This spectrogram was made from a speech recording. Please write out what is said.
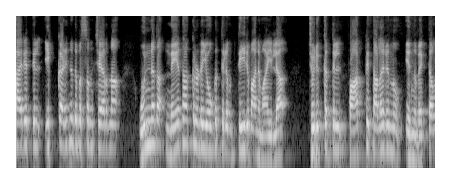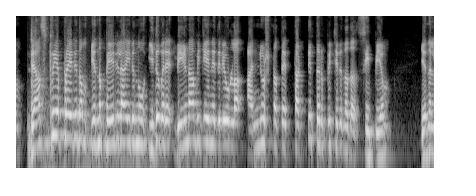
കാര്യത്തിൽ ഇക്കഴിഞ്ഞ ദിവസം ചേർന്ന ഉന്നത നേതാക്കളുടെ യോഗത്തിലും തീരുമാനമായില്ല. ചുരുക്കത്തിൽ പാർട്ടി തളരുന്നു എന്ന് വ്യക്തം. രാഷ്ട്രീയ പ്രേരിതം എന്ന പേരിലായിരുന്നു ഇതുവരെ വീണ വിജയനെതിരെയുള്ള അന്വേഷണത്തെ തട്ടിത്തെറിപ്പിച്ചിരുന്നത് സി എന്നാൽ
